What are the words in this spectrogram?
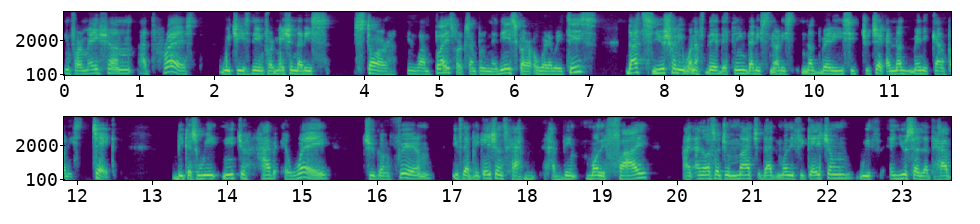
information at rest, which is the information that is stored in one place, for example, in a disk or, or wherever it is, that's usually one of the, the things that is not, is not very easy to check and not many companies check because we need to have a way to confirm if the applications have, have been modified and, and also to match that modification with a user that have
